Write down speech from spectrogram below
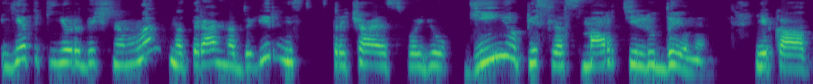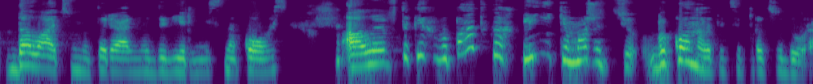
є такий юридичний момент, матеріальна довірність втрачає свою дію після смерті людини, яка дала цю нотаріальну довірність на когось. Але в таких випадках клініки можуть виконувати ці процедури.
